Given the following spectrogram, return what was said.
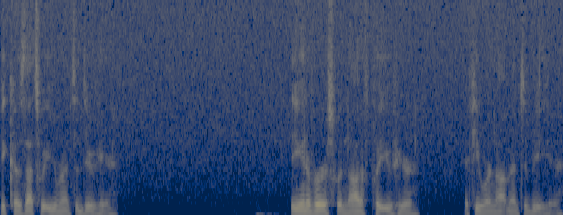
Because that's what you're meant to do here. The universe would not have put you here if you were not meant to be here.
